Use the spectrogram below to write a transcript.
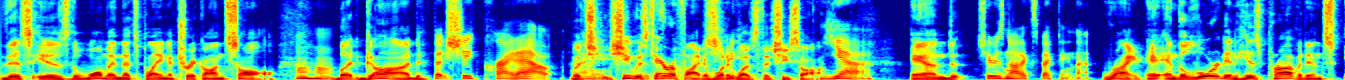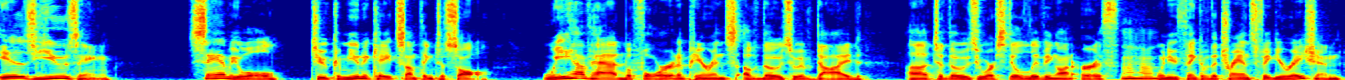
This is the woman that's playing a trick on Saul. Mm-hmm. But God, but she cried out. I which mean, she, was, terrified of what it was that she saw. Yeah. And She was not expecting that. right, and, and the Lord in his providence is using Samuel to communicate something to Saul. We have had before an appearance of those who have died uh, to those who are still living on earth. When you think of the transfiguration,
